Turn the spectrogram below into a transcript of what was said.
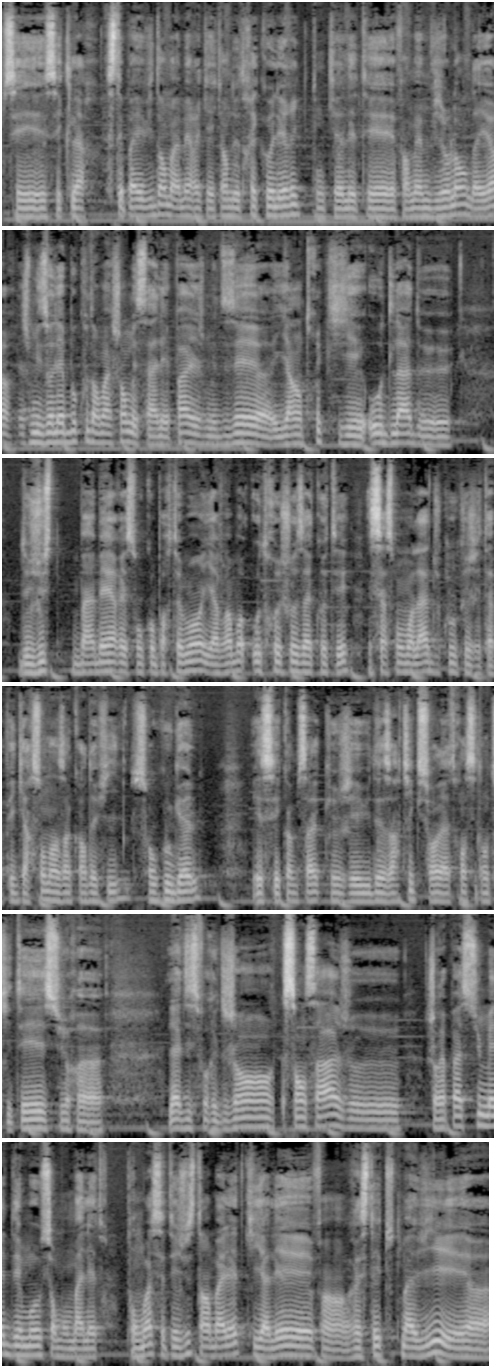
C'est c'est clair. C'était pas évident, ma mère est quelqu'un de très colérique, donc elle était, enfin même violent d'ailleurs. Je m'isolais beaucoup dans ma chambre et ça allait pas et je me disais, euh, il y a un truc qui est au-delà de, de juste ma mère et son comportement, il y a vraiment autre chose à côté. C'est à ce moment-là, du coup, que j'ai tapé garçon dans un corps de fille sur Google. Et c'est comme ça que j'ai eu des articles sur la transidentité, sur euh, la dysphorie de genre. Sans ça, je j'aurais pas su mettre des mots sur mon mal-être. Pour moi, c'était juste un mal-être qui allait rester toute ma vie. Et, euh,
